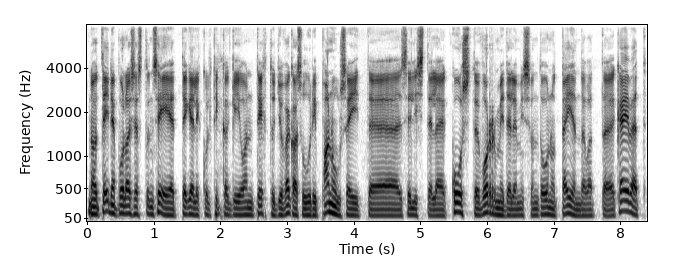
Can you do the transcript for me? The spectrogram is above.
no teine pool asjast on see, et tegelikult ikkagi on tehtud ju väga suuri panuseid äh, sellistele koostöövormidele, mis on toonud täiendavat äh, käivet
